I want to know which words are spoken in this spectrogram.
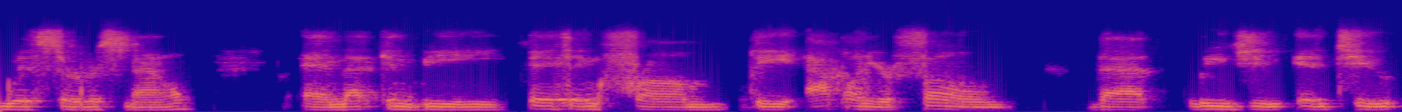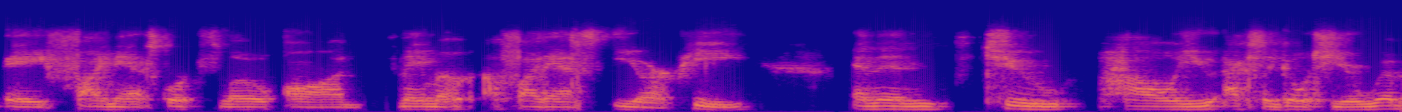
with ServiceNow. And that can be anything from the app on your phone that leads you into a finance workflow on name a, a finance ERP, and then to how you actually go to your web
